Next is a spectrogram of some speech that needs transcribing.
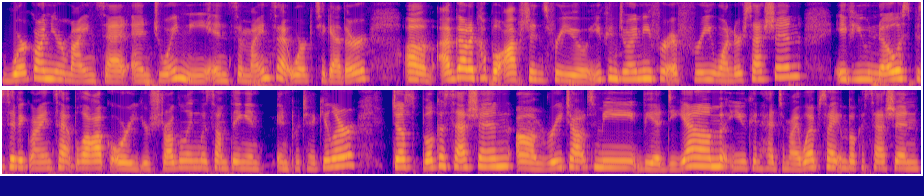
work on your mindset and join me in some mindset work together, um, I've got a couple options for you. You can join me for a free wonder session. If you know a specific mindset block or you're struggling with something in, in particular, just book a session. Um, reach out to me via DM. You can head to my website and book a session.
